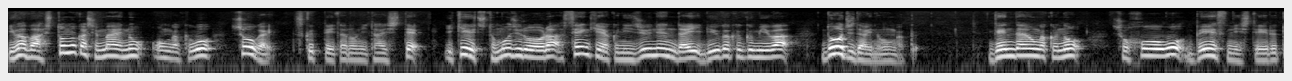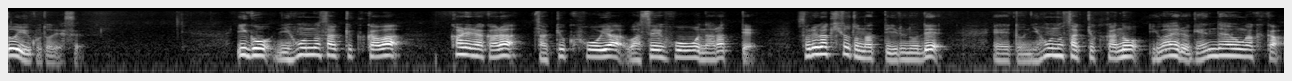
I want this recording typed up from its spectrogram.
いわば一昔前の音楽を生涯作っていたのに対して池内友次郎ら1920年代留学組は同時代の音楽現代音楽の処方をベースにしているということです以後日本の作曲家は彼らから作曲法や和声法を習ってそれが基礎となっているので、えーと、日本の作曲家のいわゆる現代音楽家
